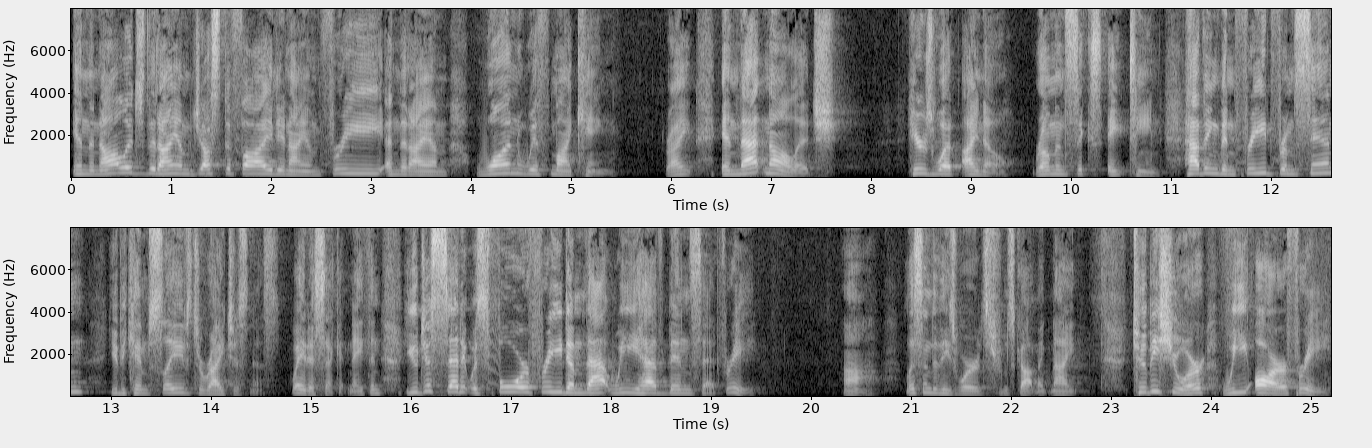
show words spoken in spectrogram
in the knowledge that I am justified and I am free and that I am one with my King, right? In that knowledge, here's what I know. Romans 6 18. Having been freed from sin, you became slaves to righteousness. Wait a second, Nathan. You just said it was for freedom that we have been set free. Ah, listen to these words from Scot McKnight. To be sure, we are free.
